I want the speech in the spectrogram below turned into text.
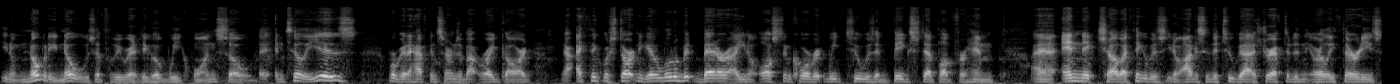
you know, nobody knows if he'll be ready to go week one. So uh, until he is, we're going to have concerns about right guard. I think we're starting to get a little bit better. Uh, you know, Austin Corbett week two was a big step up for him, uh, and Nick Chubb. I think it was you know obviously the two guys drafted in the early 30s.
